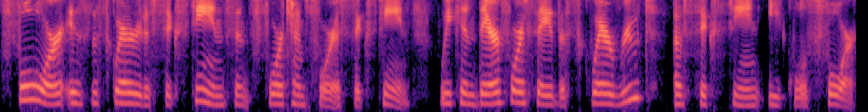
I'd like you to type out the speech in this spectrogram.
4 is the square root of 16 since 4 times 4 is 16. We can therefore say the square root of 16 equals 4.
